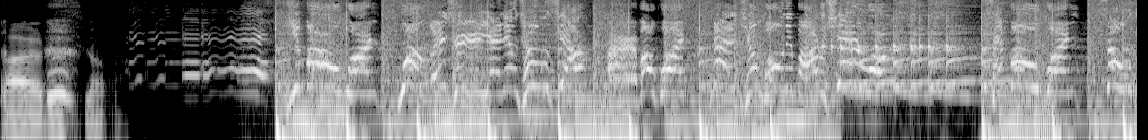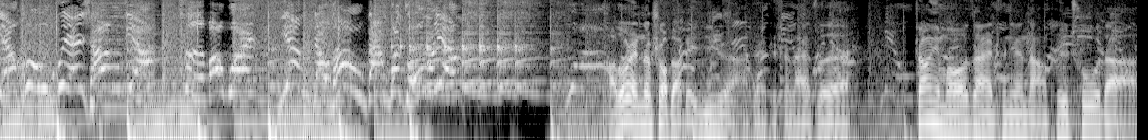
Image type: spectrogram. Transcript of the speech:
哎呀，真行。一报官，王恩是延陵丞相；二报官，南庆宫的八路贤王；三报官，扫江侯胡延上将；四报官，杨兆头干过忠良。五报好多人都受不了这音乐啊！对，这是来自张艺谋在春节档推出的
